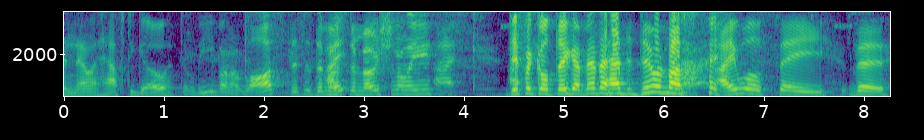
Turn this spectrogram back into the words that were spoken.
And now I have to go. I have to leave on a loss. This is the most emotionally I, difficult thing I've ever had to do in my life. I will say the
